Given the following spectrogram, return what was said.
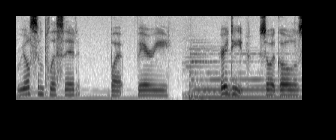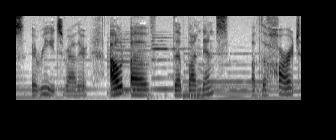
Real simplistic, but very, very deep. So it goes, it reads rather, out of the abundance of the heart,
